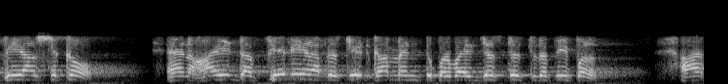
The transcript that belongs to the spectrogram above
fiasco and hide the failure of the state government to provide justice to the people. I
